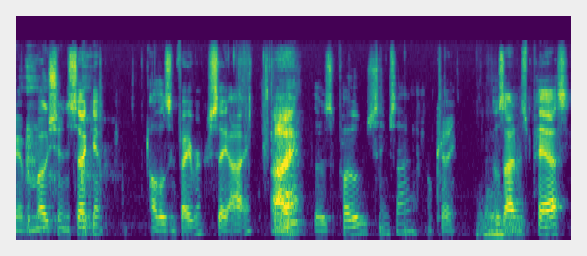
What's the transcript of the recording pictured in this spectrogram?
We have a motion and second. All those in favor, say aye. Aye. Those opposed, same sign. Okay, those items pass.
